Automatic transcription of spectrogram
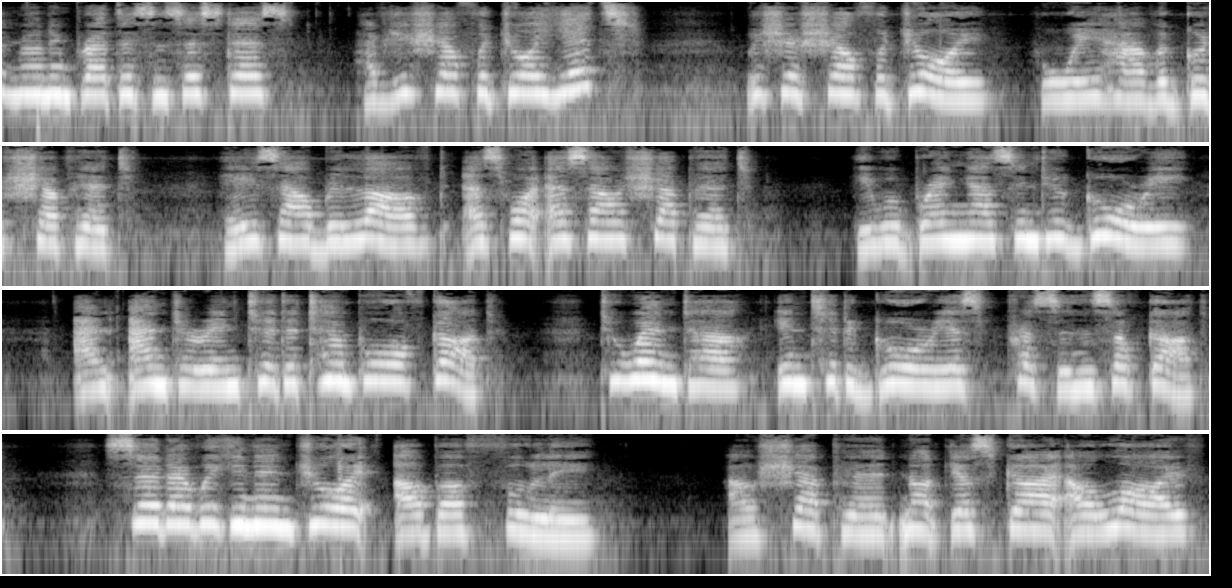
Good morning, brothers and sisters. Have you shouted for joy yet? We shall shout for joy, for we have a good shepherd. He is our beloved as well as our shepherd. He will bring us into glory and enter into the temple of God, to enter into the glorious presence of God, so that we can enjoy Abba fully. Our shepherd not just guide our life,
